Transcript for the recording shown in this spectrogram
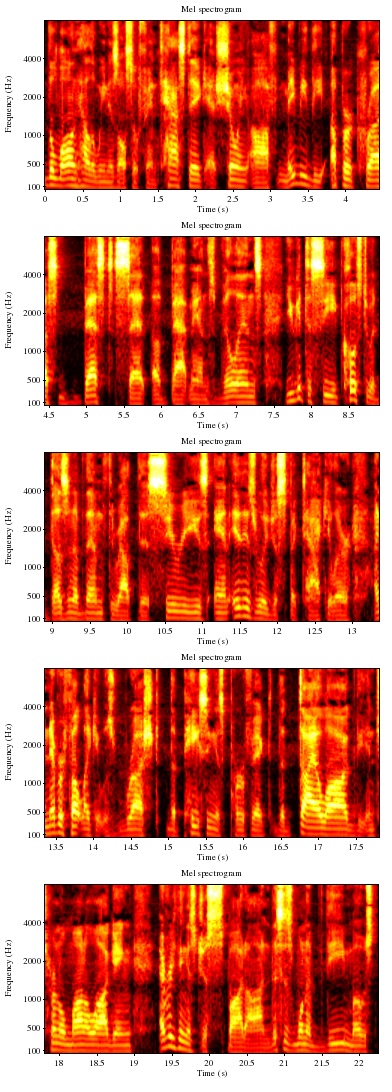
The Long Halloween is also fantastic at showing off maybe the upper crust best set of Batman's villains. You get to see close to a dozen of them throughout this series, and it is really just spectacular. I never felt like it was rushed. The pacing is perfect, the dialogue, the internal monologuing, everything is just spot on. This is one of the most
